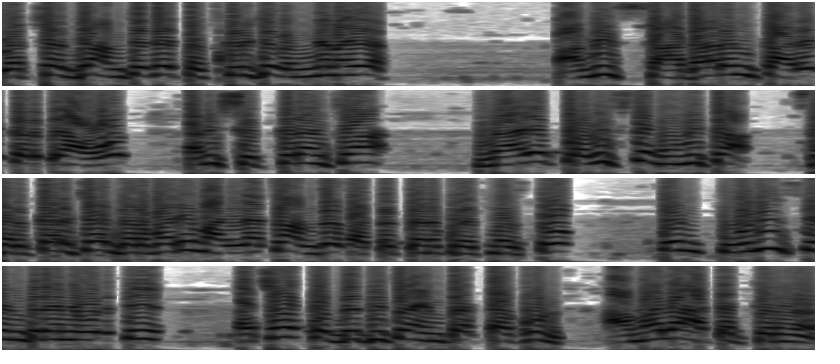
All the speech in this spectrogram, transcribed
लक्षात घ्या आमच्या काही तस्करीचे धंदे नाही आहेत. आम्ही साधारण कार्यकर्ते आहोत आणि शेतकऱ्यांच्या न्याय प्रविष्ट भूमिका सरकारच्या दरबारी मांडण्याचा आमचा सातत्याने प्रयत्न असतो. पण पोलीस यंत्रणेवरती अशा पद्धतीचा इम्पॅक्ट टाकून आम्हाला अटक करणं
